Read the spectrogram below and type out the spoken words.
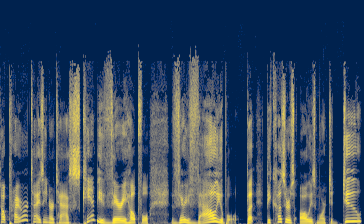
Now, prioritizing our tasks can be very helpful, very valuable, but because there's always more to do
